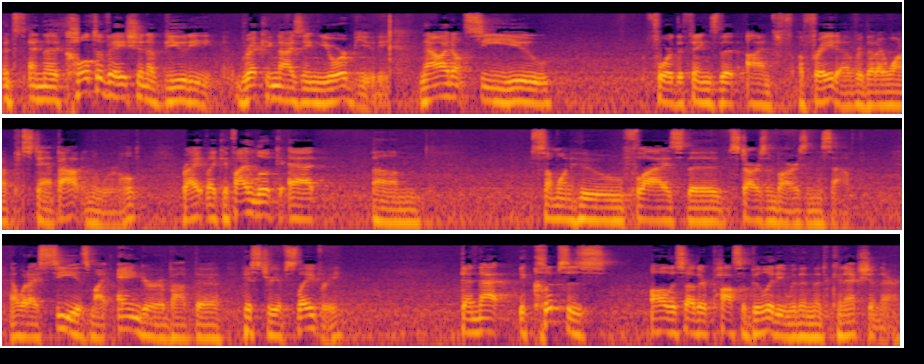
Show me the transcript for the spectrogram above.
It's, and the cultivation of beauty, recognizing your beauty. Now I don't see you for the things that I'm f- afraid of or that I want to stamp out in the world, right? Like if I look at um, someone who flies the stars and bars in the South, and what I see is my anger about the history of slavery, then that eclipses all this other possibility within the connection there.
